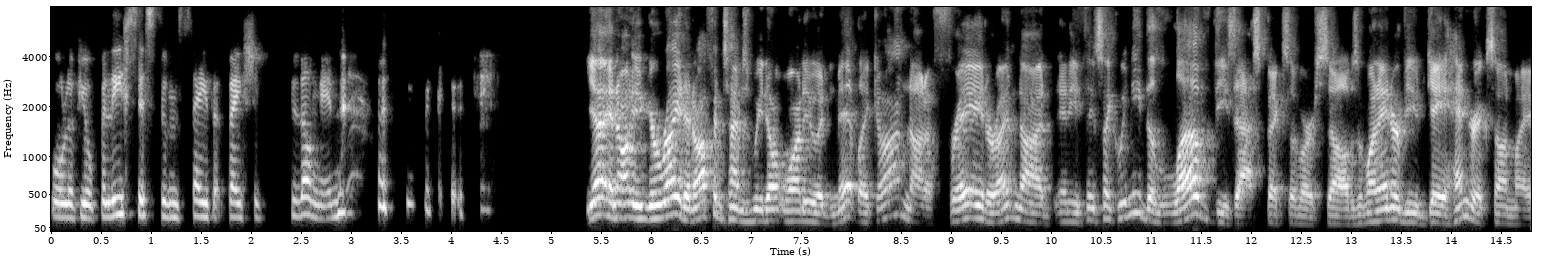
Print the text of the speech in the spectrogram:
all of your belief systems say that they should belong in. Yeah, and you're right. And oftentimes we don't want to admit, like, oh, I'm not afraid or I'm not anything. It's like we need to love these aspects of ourselves. And when I interviewed Gay Hendricks on my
